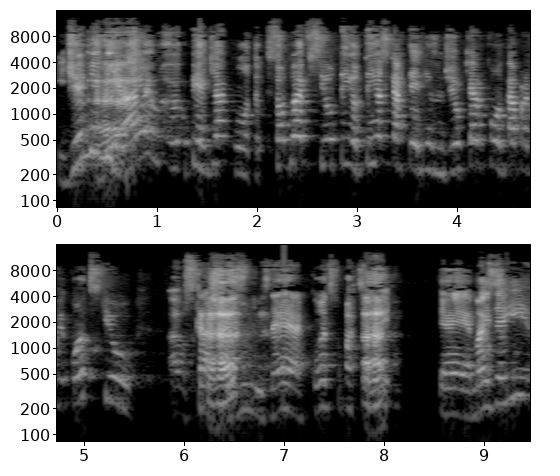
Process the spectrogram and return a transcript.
E de MMA eu, eu, perdi a conta, porque só do UFC eu tenho, eu tenho as carteirinhas um dia, eu quero contar para ver quantos que eu ah, os crachazinhos, né? Quantos que eu participei. É, mas aí,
